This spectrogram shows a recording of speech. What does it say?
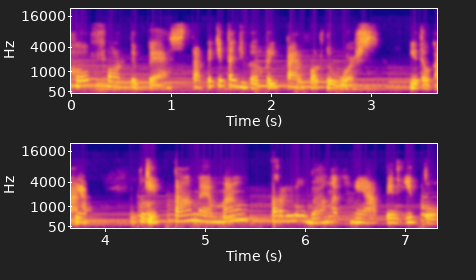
hope for the best, tapi kita juga prepare for the worst gitu kan. Yep Betul. Kita memang perlu banget nyiapin itu.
